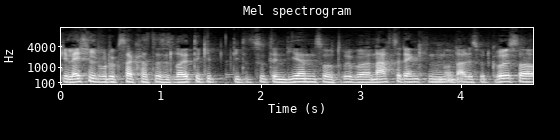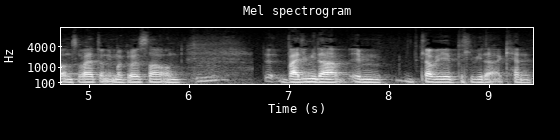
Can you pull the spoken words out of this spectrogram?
gelächelt, wo du gesagt hast, dass es Leute gibt, die dazu tendieren, so drüber nachzudenken mhm. und alles wird größer und so weiter und immer größer und mhm. weil ich mich da eben, glaube ich, ein bisschen wieder erkenne,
